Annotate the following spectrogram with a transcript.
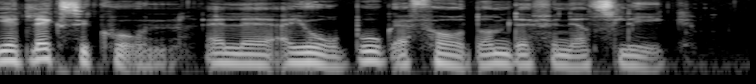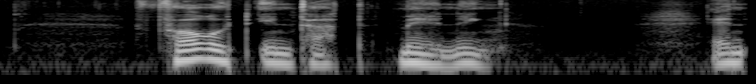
I et leksikon eller ei ordbok er fordom definert slik. Forutinntatt mening. En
